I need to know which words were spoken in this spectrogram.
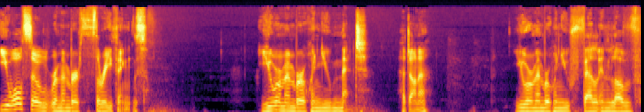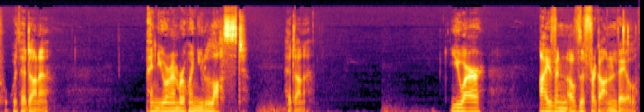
you also remember three things. You remember when you met Hedona. You remember when you fell in love with Hedona. And you remember when you lost Hedona. You are Ivan of the Forgotten Vale.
